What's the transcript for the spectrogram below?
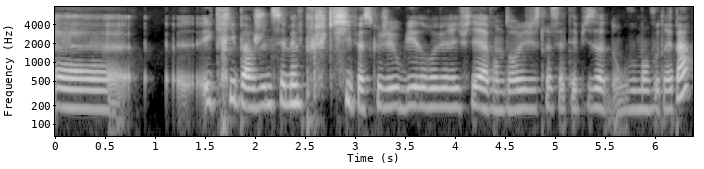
euh, écrit par je ne sais même plus qui, parce que j'ai oublié de revérifier avant d'enregistrer cet épisode, donc vous m'en voudrez pas,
